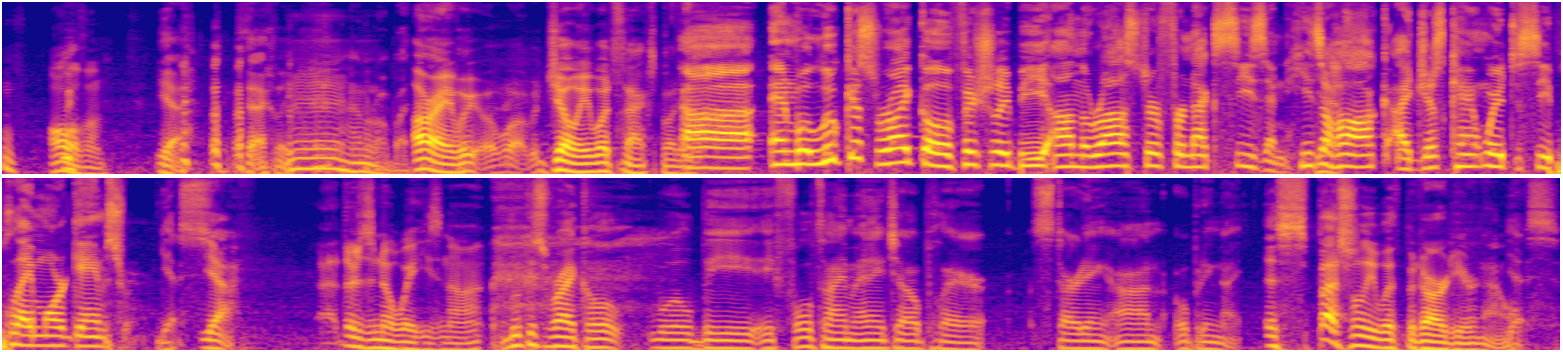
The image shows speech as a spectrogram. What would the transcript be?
All of them. Yeah, exactly. Eh, I don't know about that. All right, we, wh- Joey, what's next, buddy? Uh, and will Lukas Reichel officially be on the roster for next season? He's a Hawk. I just can't wait to see play more games. Yes. yeah. Uh, There's no way he's not. Lukas Reichel will be a full time NHL player starting on opening night. Especially with Bedard here now. Yes.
